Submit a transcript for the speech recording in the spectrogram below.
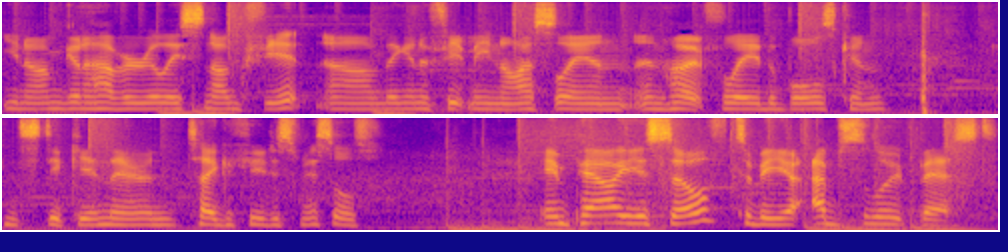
you know, I'm going to have a really snug fit. Um, they're going to fit me nicely and, and hopefully the balls can, can stick in there and take a few dismissals. Empower yourself to be your absolute best.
